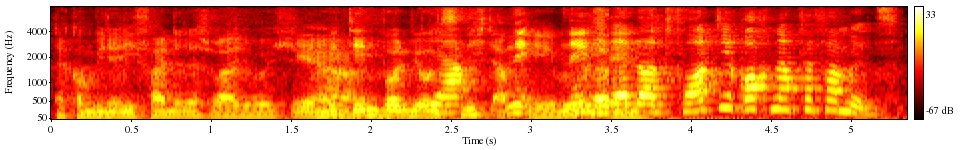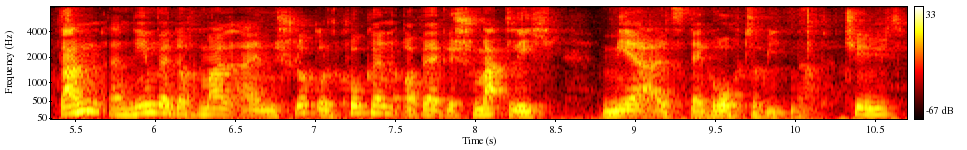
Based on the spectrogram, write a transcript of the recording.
Da kommen wieder die Feinde des Rye durch. Ja. Mit denen wollen wir uns Ja. nicht abgeben. nee, der Lord Forty roch nach Pfefferminz. Dann, dann nehmen wir doch mal einen Schluck und gucken, ob er geschmacklich mehr als der Geruch zu bieten hat. Cheers.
